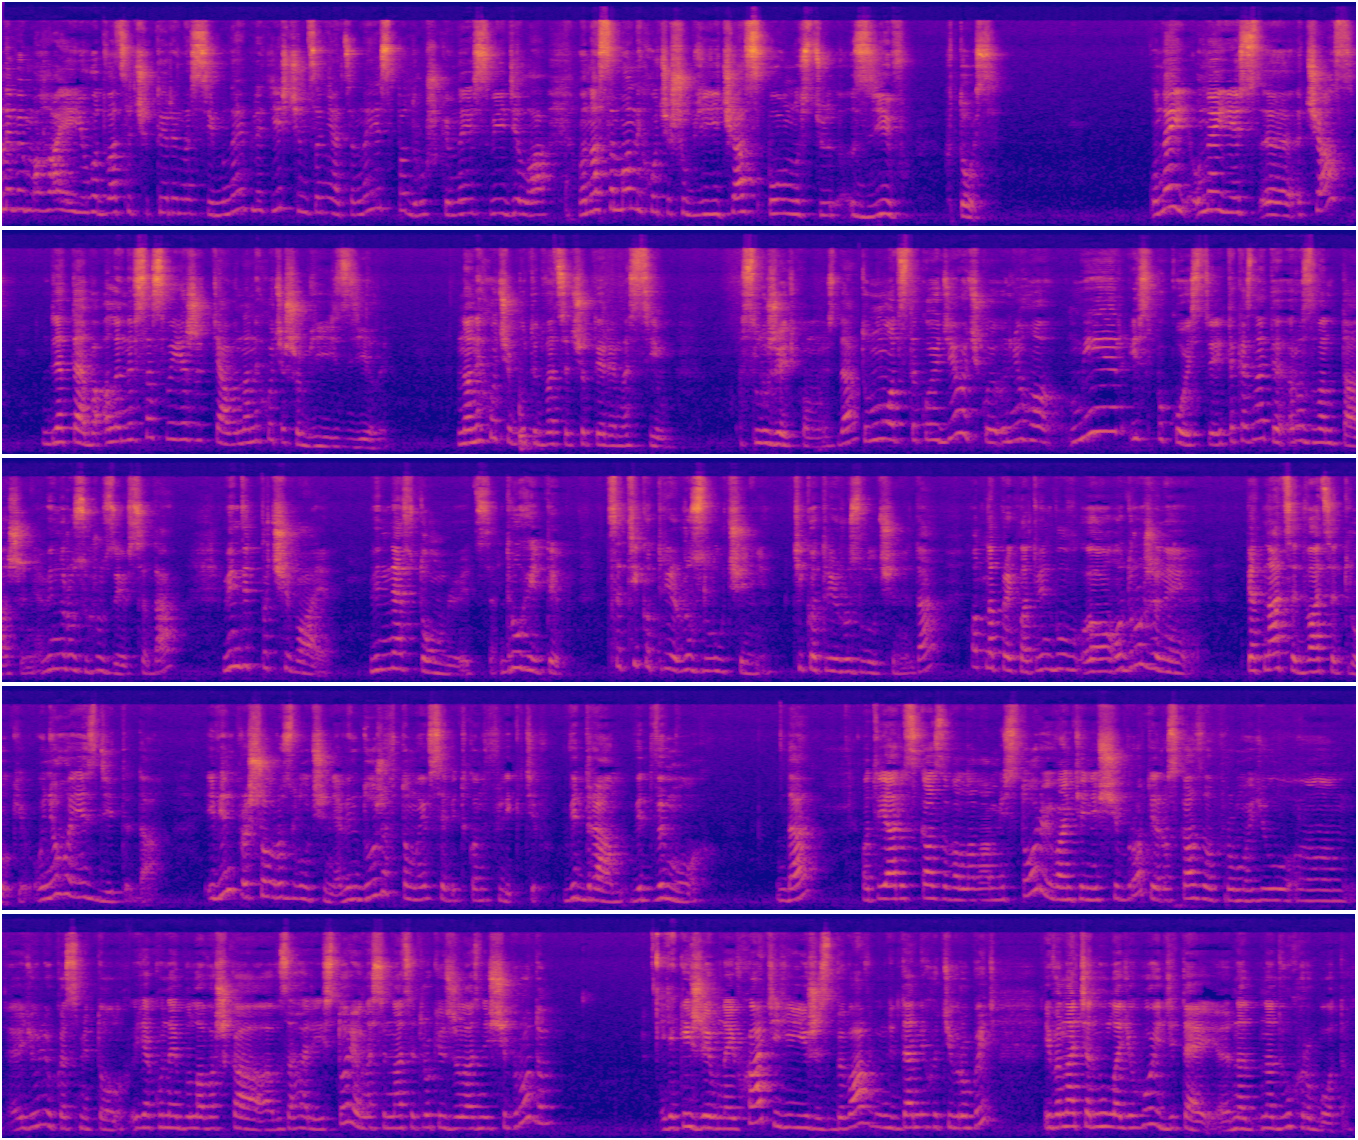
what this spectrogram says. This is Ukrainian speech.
не вимагає його 24 на 7. У неї, блядь, є з чим зайнятися. В неї є подружки, в неї є свої діла. Вона сама не хоче, щоб її час повністю з'їв хтось. У неї, у неї є е, час для тебе, але не все своє життя. Вона не хоче, щоб її з'їли. Вона не хоче бути 24 на 7, служить комусь. Да? Тому от з такою дівчинкою у нього мір і спокійствие, і таке, знаєте, розвантаження. Він розгрузився, да? Він відпочиває, він не втомлюється. Другий тип це ті, котрі розлучені. Ті, котрі розлучені. Да? От, наприклад, він був е, одружений 15-20 років. У нього є діти, да. І він пройшов розлучення. Він дуже втомився від конфліктів, від драм, від вимог. Да? От я розказувала вам історію в Антіні Щеброд, я розказувала про мою е, Юлю косметолог, як у неї була важка взагалі історія. Вона 17 років жила з ніщебродом, який жив в неї в хаті, її ж збивав, ніде не хотів робити. І вона тягнула його і дітей е, на, на двох роботах.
